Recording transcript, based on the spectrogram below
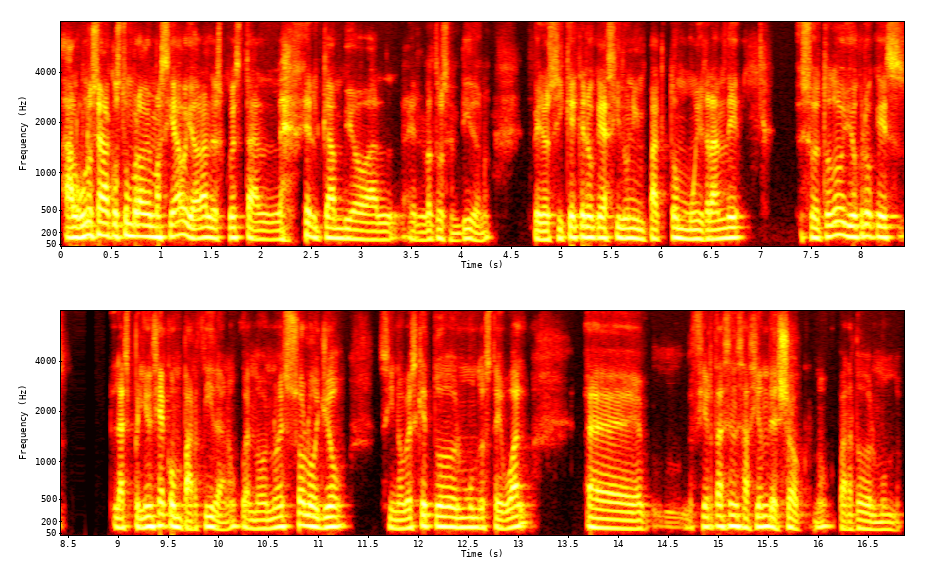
Algunos se han acostumbrado demasiado y ahora les cuesta el, cambio al, en el otro sentido, ¿no? Pero sí que creo que ha sido un impacto muy grande. Sobre todo yo creo que es la experiencia compartida, ¿no? Cuando no es solo yo, sino ves que todo el mundo está igual, eh, cierta sensación de shock ¿no? para todo el mundo.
